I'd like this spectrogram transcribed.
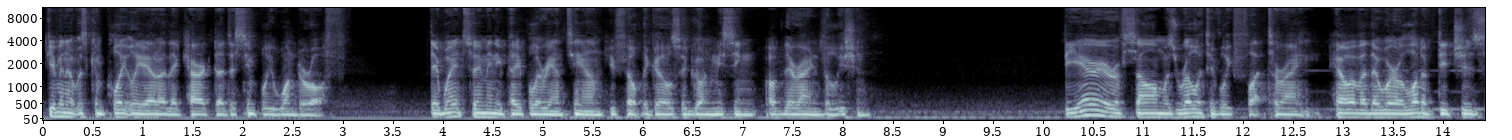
given it was completely out of their character to simply wander off. There weren't too many people around town who felt the girls had gone missing of their own volition. The area of Soham was relatively flat terrain, however, there were a lot of ditches,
